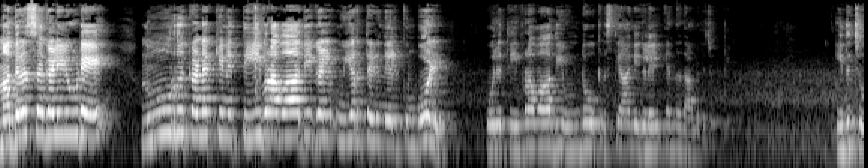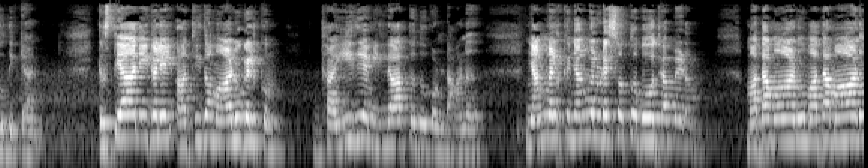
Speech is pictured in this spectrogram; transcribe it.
മദ്രസകളിലൂടെ നൂറുകണക്കിന് തീവ്രവാദികൾ ഉയർത്തെഴുന്നേൽക്കുമ്പോൾ ഒരു തീവ്രവാദി ഉണ്ടോ ക്രിസ്ത്യാനികളിൽ എന്നതാണ് ഒരു ചോദ്യം. ഇത് ചോദിക്കാൻ ക്രിസ്ത്യാനികളിൽ അധികം ആളുകൾക്കും ധൈര്യമില്ലാത്തത് കൊണ്ടാണ് ഞങ്ങൾക്ക് ഞങ്ങളുടെ സ്വത്വബോധം വേണം. മതമാണു മതമാണു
